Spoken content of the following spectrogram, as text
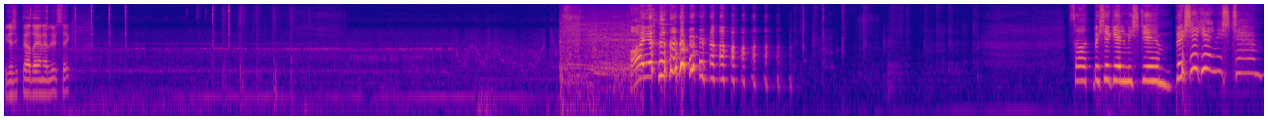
Birazcık daha dayanabilirsek. Hayır. Saat 5'e gelmiştim. 5'e gelmiştim.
